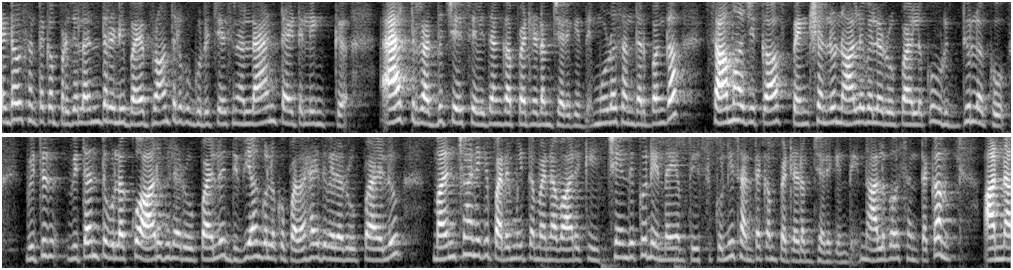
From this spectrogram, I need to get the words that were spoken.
రెండవ సంతకం ప్రజలందరినీ భయభ్రాంతులకు గురి చేసిన ల్యాండ్ టైటిలింగ్ యాక్ట్ రద్దు చేసే విధంగా పెట్టడం జరిగింది. మూడో సందర్భంగా సామాజిక పెన్షన్లు నాలుగు వేల రూపాయలకు వృద్ధులకు వితు వితంతువులకు ఆరు వేల రూపాయలు దివ్యాంగులకు పదహైదు వేల రూపాయలు మంచానికి పరిమితమైన వారికి ఇచ్చేందుకు నిర్ణయం తీసుకుని సంతకం పెట్టడం జరిగింది. నాలుగవ సంతకం అన్న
